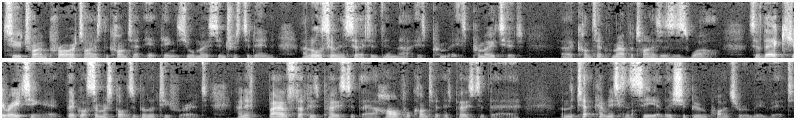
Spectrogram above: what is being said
to try and prioritize the content it thinks you're most interested in, and also inserted in that is, prom- is promoted uh, content from advertisers as well. So if they're curating it, they've got some responsibility for it. And if bad stuff is posted there, harmful content is posted there, and the tech companies can see it, they should be required to remove it.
